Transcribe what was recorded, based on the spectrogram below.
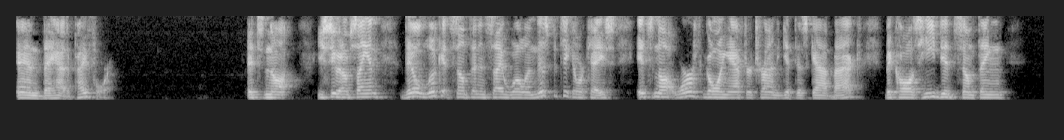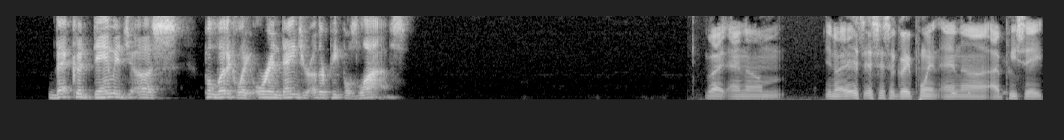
and they had to pay for it. It's not, you see what I'm saying? They'll look at something and say, well, in this particular case, it's not worth going after trying to get this guy back because he did something that could damage us politically or endanger other people's lives. Right, and um, you know, it's it's just a great point, and uh, I appreciate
